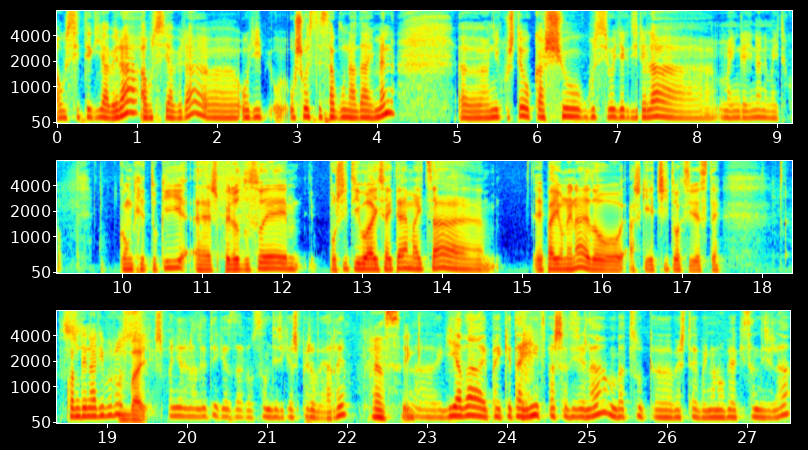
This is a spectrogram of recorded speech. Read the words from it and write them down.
hauzitegia uh, bera, hauzia bera, hori uh, oso ez ezaguna da hemen. Uh, nik uste okasio guzi horiek direla uh, main gainan emaiteko. Konkretuki, eh, espero duzue positiboa izaitea emaitza eh, epai honena edo aski etxituak zirezte? Kondenari buruz? Bai. Espainiaren aldetik ez da gauzandirik espero behar, eh? Ez, eg... uh, egia da epaiketa initz pasa direla, batzuk uh, besteak baino nobeak izan direla.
